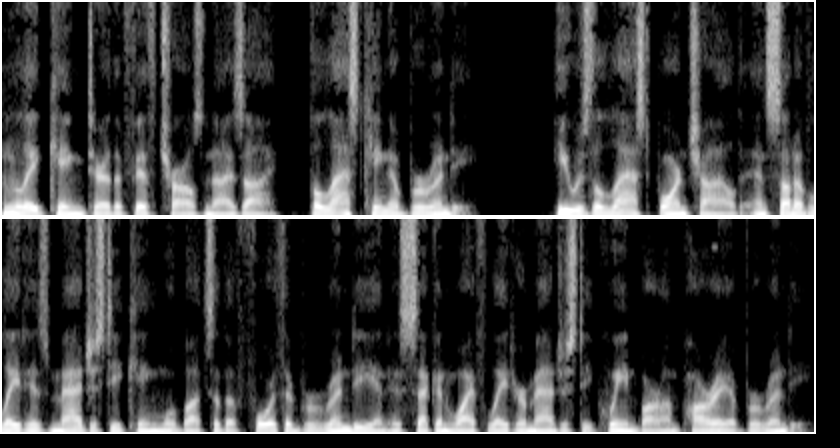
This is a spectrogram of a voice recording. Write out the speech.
Late King Ntare V Charles Ndizeye, the last king of Burundi. He was the last born child and son of late His Majesty King Mwambutsa IV of Burundi and his second wife late Her Majesty Queen Barampare of Burundi.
